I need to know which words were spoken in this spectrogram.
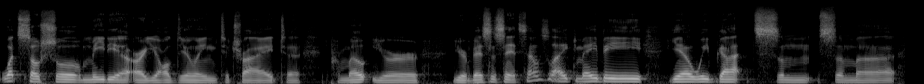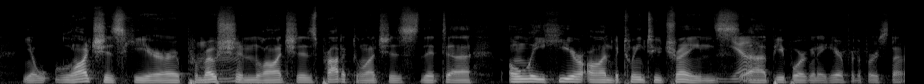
what social media are y'all doing to try to promote your your business? And it sounds like maybe you know we've got some some uh, you know launches here, promotion launches, product launches that uh, only here on Between Two Trains Yeah. uh, people are going to hear for the first time.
